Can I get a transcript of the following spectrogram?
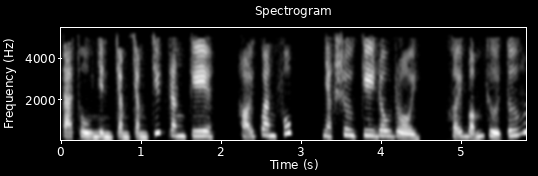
tạ thù nhìn chầm chầm chiếc răng kia, hỏi quan phúc, nhạc sư kia đâu rồi, khởi bẩm thừa tướng,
